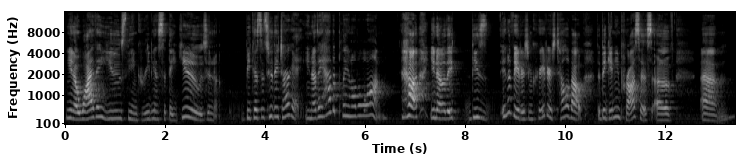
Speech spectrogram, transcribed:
you know, why they use the ingredients that they use and because it's who they target. You know, they had the plan all along. you know, they these innovators and creators tell about the beginning process of um,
